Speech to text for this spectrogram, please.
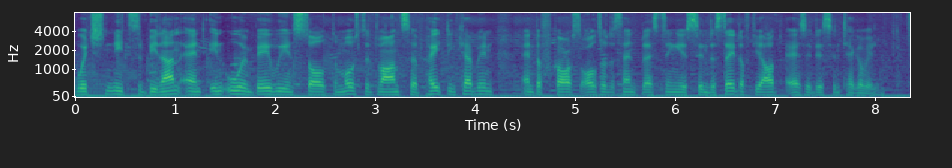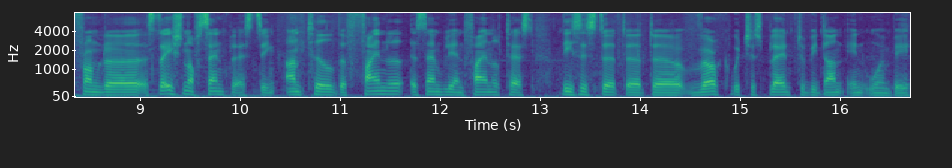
which needs to be done. And in UMB we installed the most advanced uh, painting cabin. And of course also the sandblasting is in the state of the art as it is in Tägerwilen. From the station of sandblasting until the final assembly and final test. This is the, the, the, work which is planned to be done in UMB.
